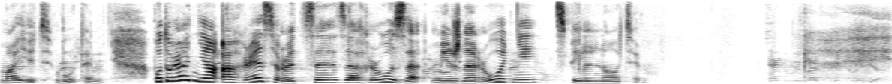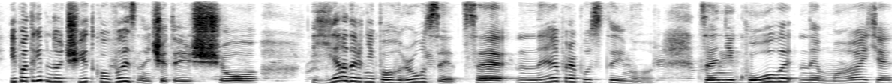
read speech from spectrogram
мають бути. Потурання агресору це загроза міжнародній спільноті. І потрібно чітко визначити, що ядерні погрози це неприпустимо. Це ніколи не має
